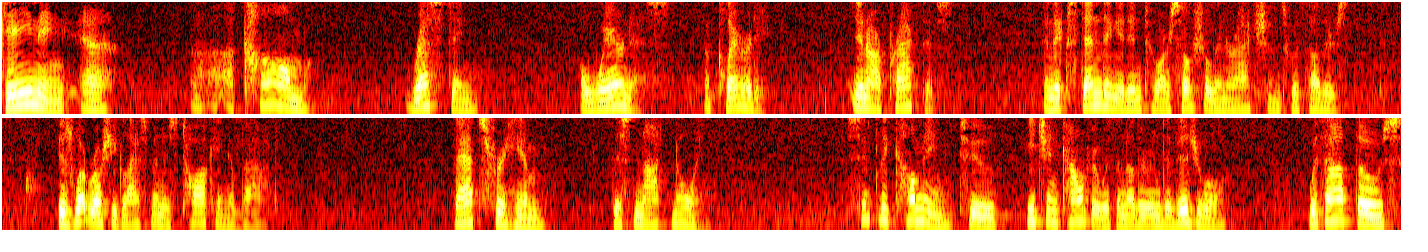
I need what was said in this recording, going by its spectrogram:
gaining a, a calm, resting awareness, a clarity, in our practice and extending it into our social interactions with others is what Roshi Glassman is talking about. That's for him this not knowing. Simply coming to each encounter with another individual without those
